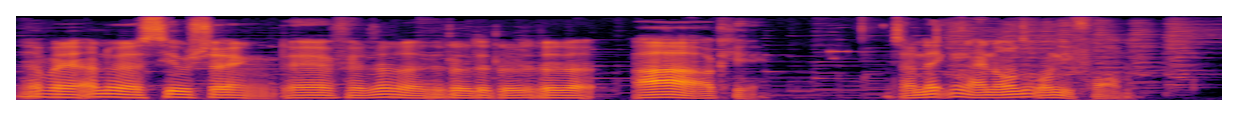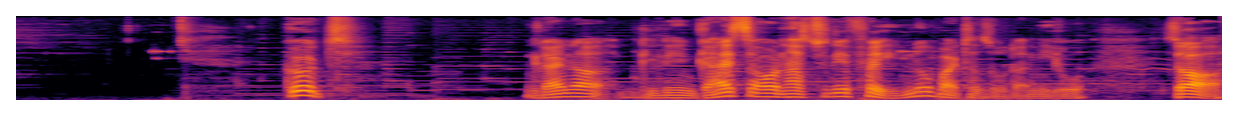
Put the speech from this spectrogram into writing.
Ja, bei der anderen das Ziel beschränkt. Ah, okay. Jetzt entdecken eine unsere Uniform. Gut. Keiner, den Geisterhauen hast du dir verdient. Nur weiter so, Danio. So.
